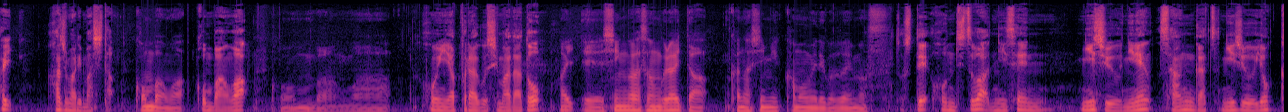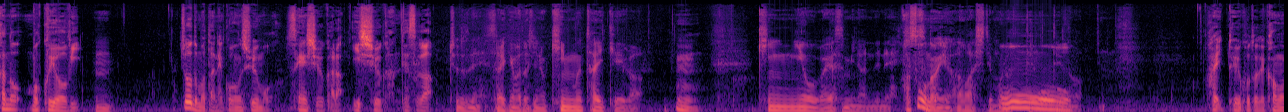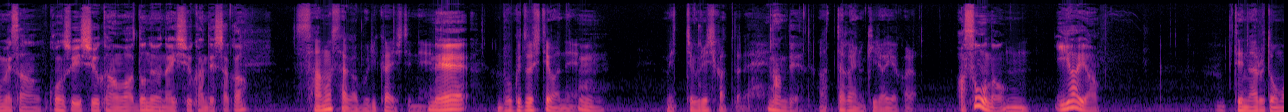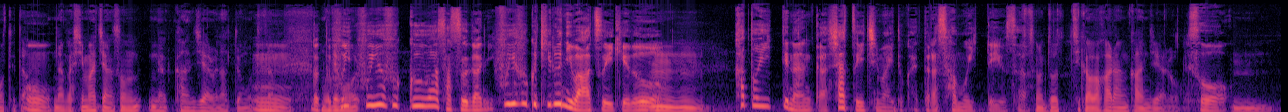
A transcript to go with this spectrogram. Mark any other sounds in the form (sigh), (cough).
はい始まりましたこんばんは。こんばんはこんばんは。本屋プラグ島田とはい、えーシンガーソングライター、悲しみかもめでございます。そして本日は2022年3月24日の木曜日うん。ちょうどまたね今週も先週から1週間ですがちょっとね、最近私の勤務体系が、うん金曜が休みなんでね。あそうなんや合わせてもらってるっていうのは。はいということでかもめさん今週1週間はどのような1週間でしたか？寒さがぶり返してね、ね僕としてはね、うんめっちゃ嬉しかったね。なんで？あったかいの嫌いやから。あそうなうんん。嫌やんってなると思ってたうん。なんか島ちゃんそんな感じやろなって思ってた。うん、だって冬冬服はさすがに冬服着るには暑いけど、うんうん。かといってなんかシャツ1枚とかやったら寒いっていうさそのどっちかわからん感じやろ。そううん。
